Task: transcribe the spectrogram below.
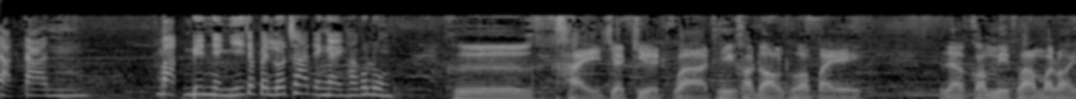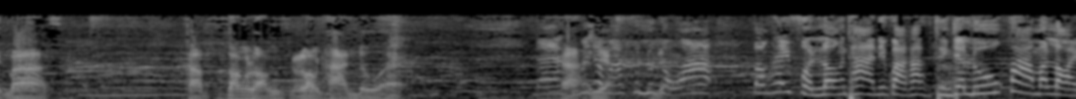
จากการหมักดินอย่างนี้จะเป็นรสชาติยังไงคะคุณลุง คือไข่จะจืดกว่าที่เขาดองทั่วไป แล้วก็มีความอร่อยมาก ครับต้องลองลองทานดูฮะได้ครัคุบณผู้ชมเนี่คะยคุณลุงบอกว่าต้องให้ฝนลองทานดีกว่าค่ะ ถึงจะรู้ความอร่อย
